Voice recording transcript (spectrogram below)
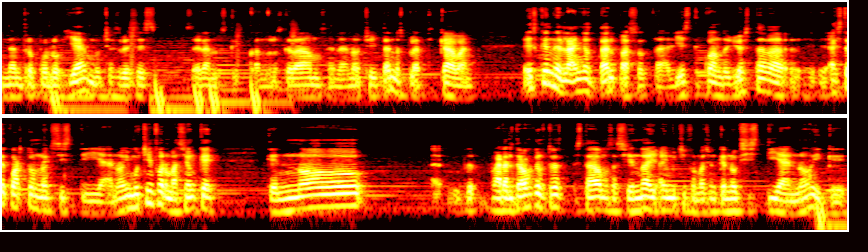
en antropología muchas veces eran los que cuando nos quedábamos en la noche y tal nos platicaban. Es que en el año tal pasó tal, y es que cuando yo estaba, eh, este cuarto no existía, ¿no? Hay mucha información que, que no, eh, para el trabajo que nosotros estábamos haciendo hay, mucha información que no existía, ¿no? Y que,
